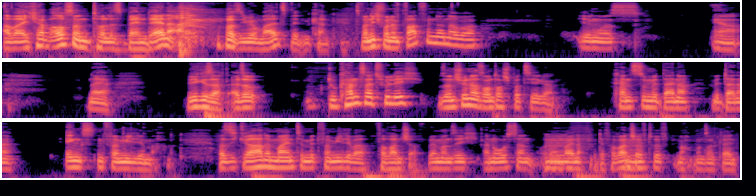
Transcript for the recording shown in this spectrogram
aber ich habe auch so ein tolles Bandana, was ich mir um den Hals binden kann. Zwar nicht von den Pfadfindern, aber irgendwas. Ja. Naja. Wie gesagt, also du kannst natürlich so ein schöner Sonntagsspaziergang kannst du mit deiner mit deiner engsten Familie machen. Was ich gerade meinte mit Familie war Verwandtschaft. Wenn man sich an Ostern oder an Mhm. Weihnachten mit der Verwandtschaft trifft, macht man so einen kleinen.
